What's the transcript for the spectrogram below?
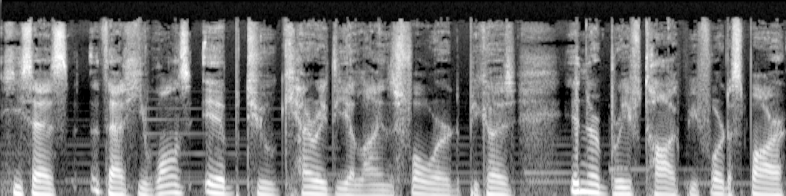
He says that he wants Ip to carry the alliance forward because, in their brief talk before the spar,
